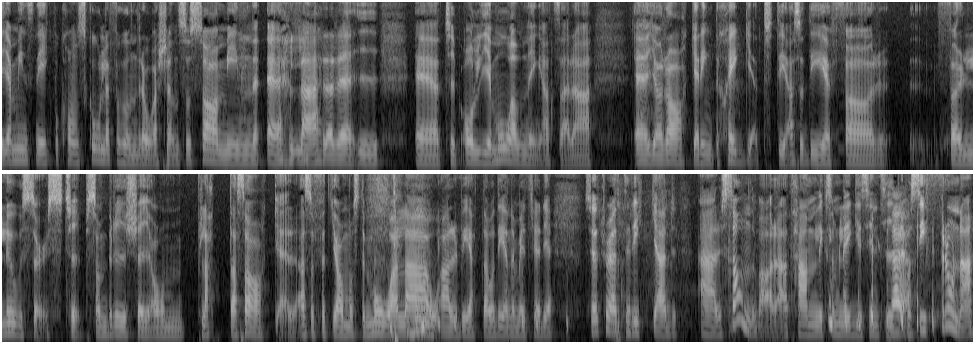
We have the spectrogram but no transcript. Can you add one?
Jag minns när jag gick på konstskola för hundra år sedan så sa min eh, lärare i eh, typ oljemålning att så här, eh, jag rakar inte skägget. Det, alltså, det är för, för losers typ som bryr sig om platta saker. Alltså för att jag måste måla och arbeta och det ena med det tredje. Så jag tror att Rickard är sån bara, att han liksom lägger sin tid på siffrorna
